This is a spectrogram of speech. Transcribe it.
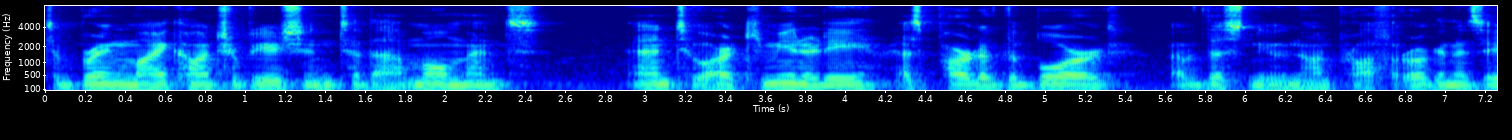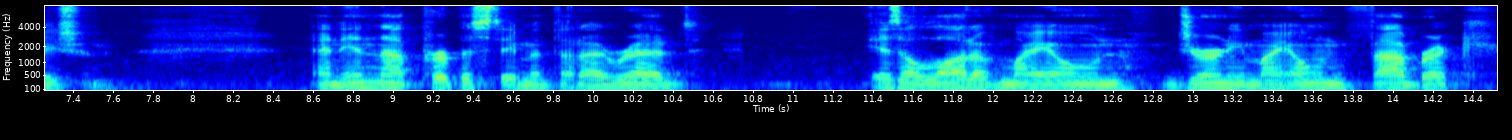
to bring my contribution to that moment and to our community as part of the board of this new nonprofit organization. And in that purpose statement that I read is a lot of my own journey, my own fabric,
